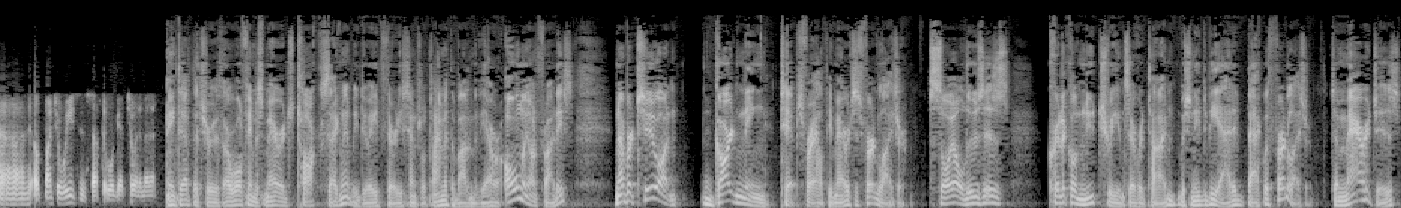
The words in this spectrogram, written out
uh, a bunch of weeds and stuff that we'll get to in a minute. Ain't that the truth? Our world famous marriage talk segment we do 8:30 Central Time at the bottom of the hour, only on Fridays. Number two on gardening tips for a healthy marriage is fertilizer. Soil loses critical nutrients over time, which need to be added back with fertilizer. So marriages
